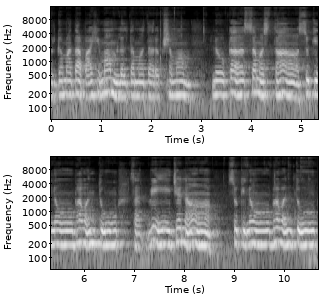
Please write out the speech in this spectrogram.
దుర్గామాత పాహిమాం లలితమాత రక్షమాం లోక సమస్త సుఖినో భవంతు. సర్వే జనా सुखिनो भवन्तु।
